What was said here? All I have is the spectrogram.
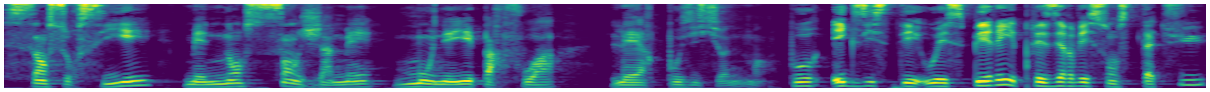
sans sourciller, mais non sans jamais monnayer parfois leur positionnement. Pour exister ou espérer préserver son statut,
